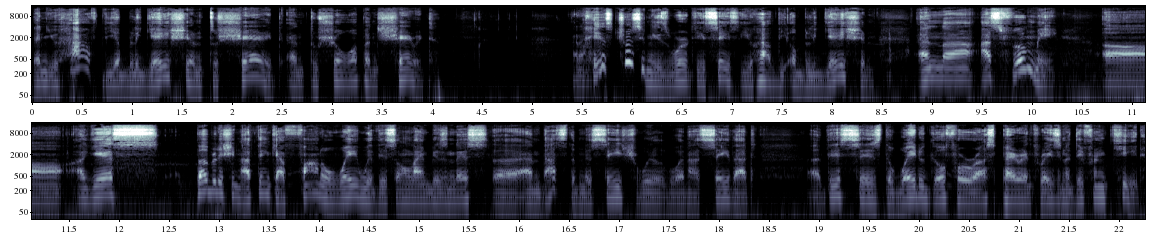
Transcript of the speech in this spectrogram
then you have the obligation to share it and to show up and share it. And he's choosing his word. He says you have the obligation. And uh, as for me, uh, I guess publishing, I think I found a way with this online business. Uh, and that's the message when I say that uh, this is the way to go for us parent raising a different kid.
